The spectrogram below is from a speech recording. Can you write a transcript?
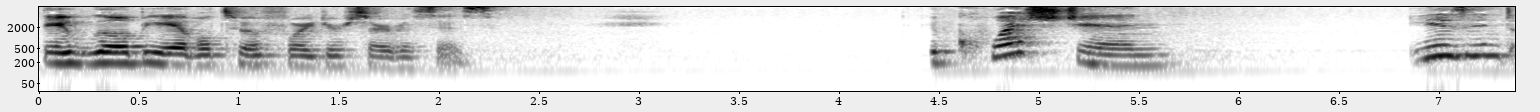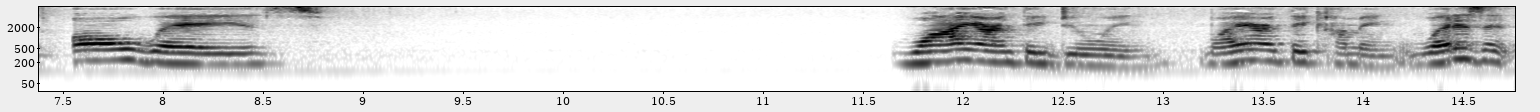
they will be able to afford your services. The question isn't always why aren't they doing? Why aren't they coming? What isn't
